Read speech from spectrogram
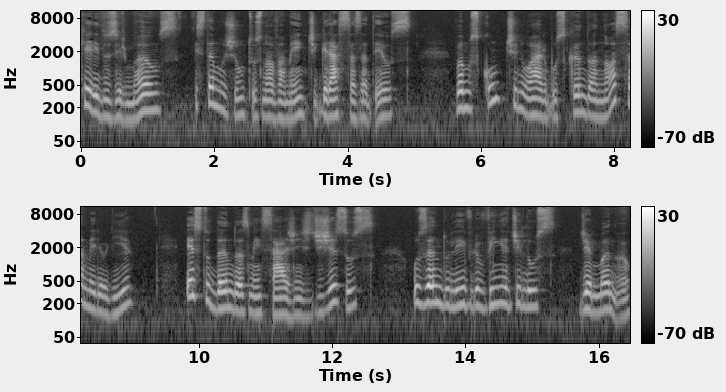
Queridos irmãos, estamos juntos novamente, graças a Deus. Vamos continuar buscando a nossa melhoria, estudando as mensagens de Jesus, usando o livro Vinha de Luz de Emmanuel,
